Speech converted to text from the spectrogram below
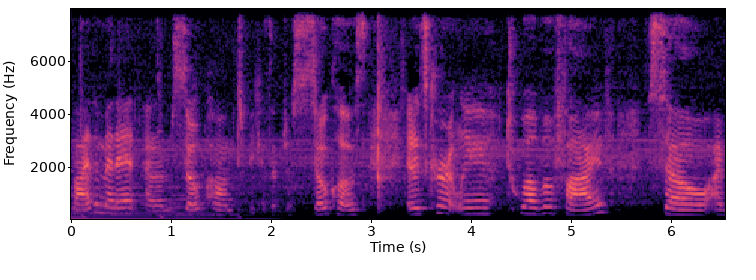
by the minute and I'm so pumped because I'm just so close. It is currently 12.05 so I'm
